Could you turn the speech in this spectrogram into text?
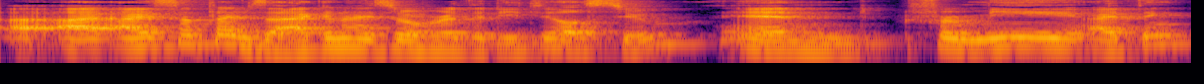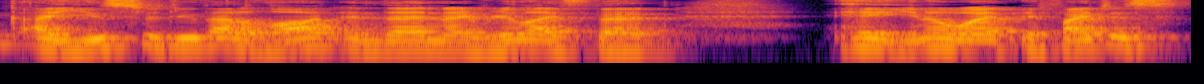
I, I sometimes agonize over the details too. And for me, I think I used to do that a lot. And then I realized that, hey, you know what? If I just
